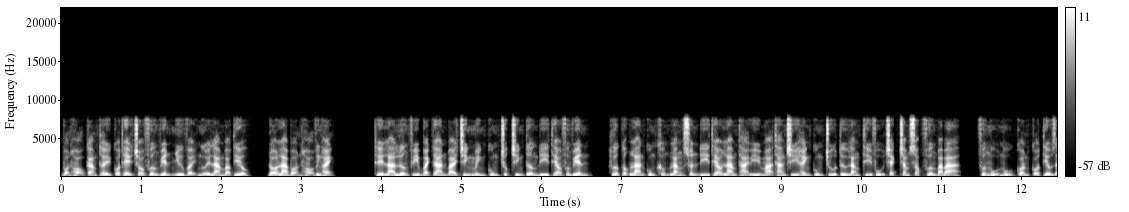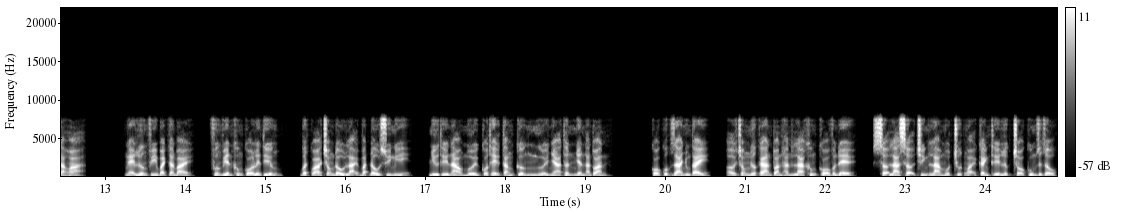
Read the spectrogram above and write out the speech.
bọn họ cảm thấy có thể cho phương viên như vậy người làm bảo tiêu, đó là bọn họ vinh hạnh. Thế là lương phi bạch an bài chính mình cùng chúc chính tường đi theo phương viên, hứa cốc lan cùng khổng lăng xuân đi theo lam thả ủy mạ thang trí hành cùng chu tử lăng thì phụ trách chăm sóc phương ba ba, phương mụ mụ còn có tiểu gia hỏa. Nghe lương phi bạch an bài, phương viên không có lên tiếng, bất quá trong đầu lại bắt đầu suy nghĩ, như thế nào mới có thể tăng cường người nhà thân nhân an toàn có quốc gia nhúng tay, ở trong nước an toàn hẳn là không có vấn đề, sợ là sợ chính là một chút ngoại cảnh thế lực chó cùng rất dậu.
